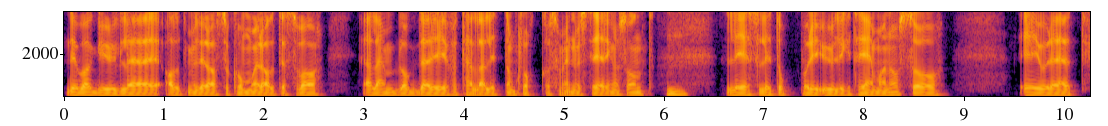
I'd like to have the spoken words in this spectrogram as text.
Det er bare å google alt mulig rart, så kommer det alltid svar. Eller en blogg der de forteller litt om klokker som investering og sånt. Mm. Lese litt opp på de ulike temaene, og så er jo det et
